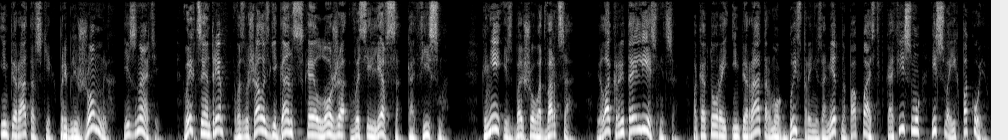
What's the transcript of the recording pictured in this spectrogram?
императорских приближенных и знати. В их центре возвышалась гигантская ложа Василевса, Кафисма. К ней из Большого дворца вела крытая лестница, по которой император мог быстро и незаметно попасть в Кафисму из своих покоев.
